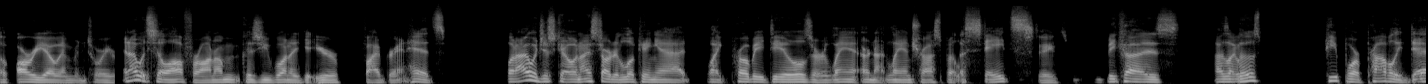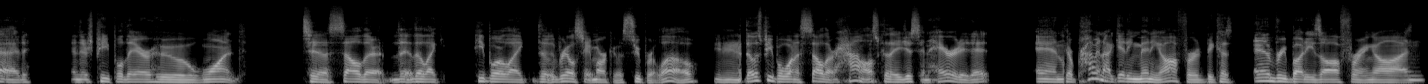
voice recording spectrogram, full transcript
of REO inventory, and I would still offer on them because you want to get your five grand hits. But I would just go and I started looking at like probate deals or land or not land trust, but estates States. because I was like, those people are probably dead. And there's people there who want to sell their, they're like, people are like, the real estate market was super low. Mhm. Those people want to sell their house because they just inherited it. And they're probably not getting many offered because everybody's offering on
